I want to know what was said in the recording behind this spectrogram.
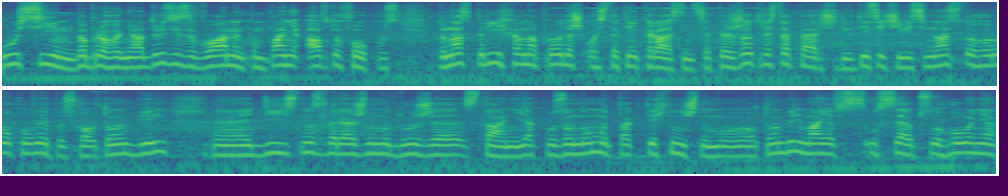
Усім доброго дня, друзі! З вами компанія Автофокус. До нас приїхав на продаж ось такий красний. Це Peugeot 301 2018 року випуску. Автомобіль е, дійсно збереженому дуже стані, як кузовному, так і технічному. Автомобіль має усе обслуговування.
